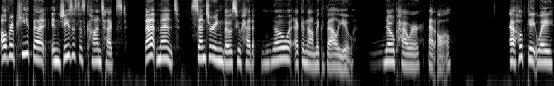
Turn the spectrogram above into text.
I'll repeat that in Jesus's context, that meant centering those who had no economic value, no power at all. At Hope Gateway,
